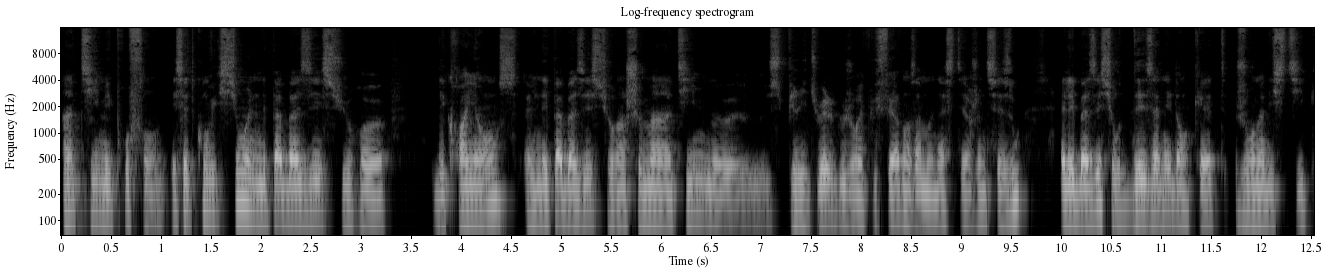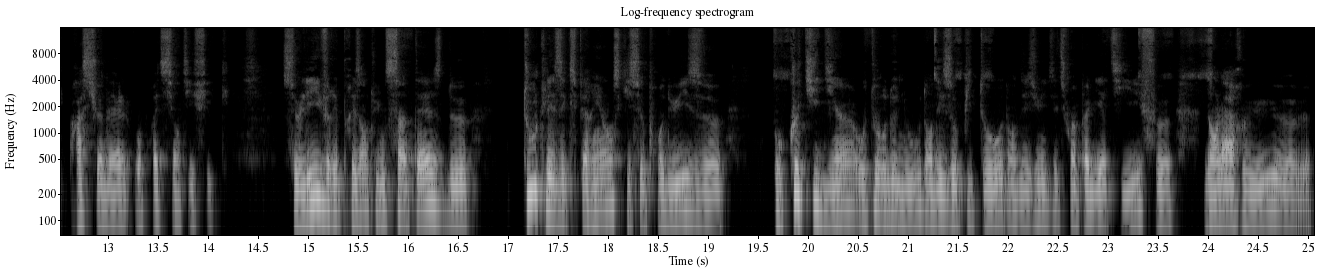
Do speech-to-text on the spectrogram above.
intime et profonde. Et cette conviction, elle n'est pas basée sur euh, des croyances, elle n'est pas basée sur un chemin intime euh, spirituel que j'aurais pu faire dans un monastère, je ne sais où. Elle est basée sur des années d'enquête journalistique, rationnelle auprès de scientifiques. Ce livre, présente une synthèse de toutes les expériences qui se produisent euh, au quotidien autour de nous, dans des hôpitaux, dans des unités de soins palliatifs, euh, dans la rue, euh,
